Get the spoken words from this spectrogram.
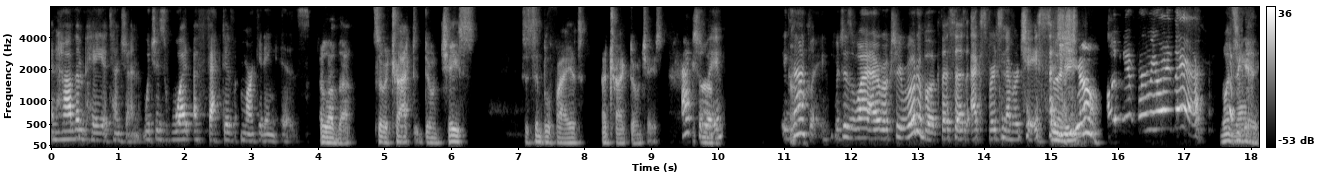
and have them pay attention, which is what effective marketing is. I love that. So attract, don't chase. To simplify it, attract, don't chase. Actually, um, exactly, which is why I actually wrote a book that says experts never chase. There you go. Look it for me right there. Once again,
